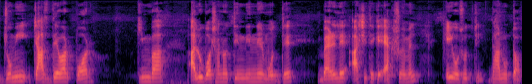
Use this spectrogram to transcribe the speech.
জমি চাষ দেওয়ার পর কিংবা আলু বসানোর তিন দিনের মধ্যে ব্যারেলে আশি থেকে একশো এমএল এই ওষুধটি ধানু টপ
